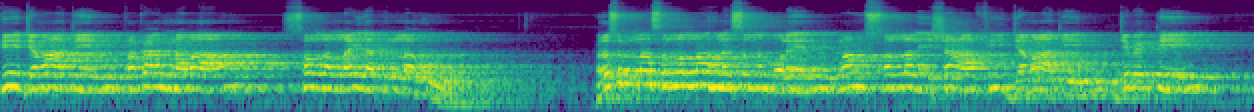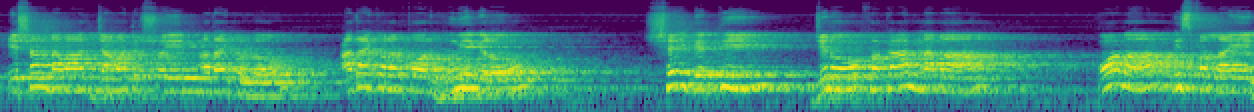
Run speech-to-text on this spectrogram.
ফি জামাতিন ফাকান্নামা সাল্লাল্লাইলা কুল্লাহু রসুল্লাহ সাল্লাল্লাহু আলাইহি সাল্লাম বলেন, মান সাল্লাল ইশা ফি জামাতিন যে ব্যক্তি এশার নামাজ জামাতের সহিত আদায় করল, আদায় করার পর ঘুমিয়ে গেল, সেই ব্যক্তি যেন ফাকার নামা কমা নিসফাল্লাইন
